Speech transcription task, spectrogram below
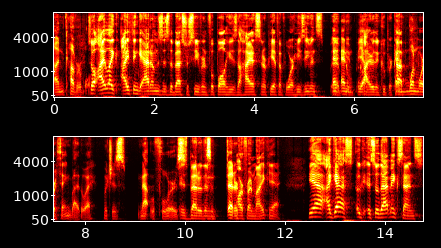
uncoverable. So I like. I think Adams is the best receiver in football. He's the highest in our PFF WAR. He's even uh, And- and, yeah. higher than Cooper Kupp. and one more thing, by the way, which is Matt LaFleur's is better than better. our friend Mike. yeah. Yeah, I guess. Okay, so that makes sense.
